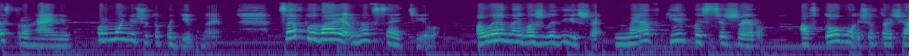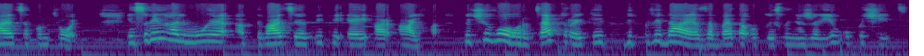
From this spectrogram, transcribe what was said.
естрогенів, гормонів щитоподібної. Це впливає на все тіло. Але найважливіше не в кількості жиру, а в тому, що втрачається контроль. Інсулін гальмує активацію PPAR-альфа, ключового рецептора, який відповідає за бета-окислення жирів у печінці.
